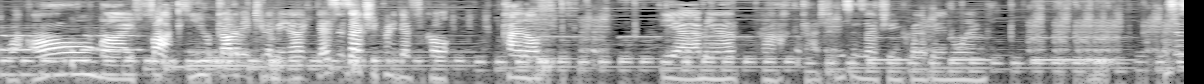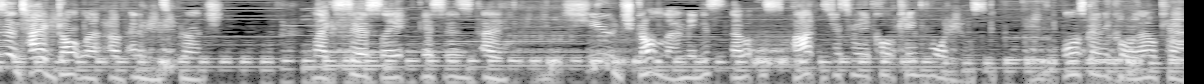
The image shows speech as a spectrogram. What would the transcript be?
What? Oh my fuck. You gotta be kidding me. Like, this is actually pretty difficult. Kind of. Yeah, I mean, I, oh god, this is actually incredibly annoying. This is an entire gauntlet of enemies, pretty much. Like, seriously, this is a huge gauntlet. I mean, this level, this part is just gonna be called Cave of Ordeals. All it's gonna be called, I don't care.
